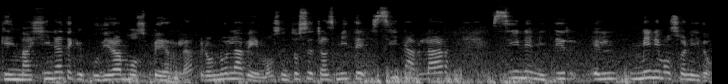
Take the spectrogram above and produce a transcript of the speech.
que imagínate que pudiéramos verla, pero no la vemos, entonces transmite sin hablar, sin emitir el mínimo sonido,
